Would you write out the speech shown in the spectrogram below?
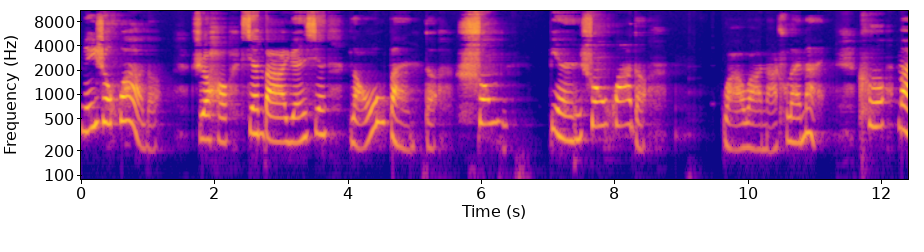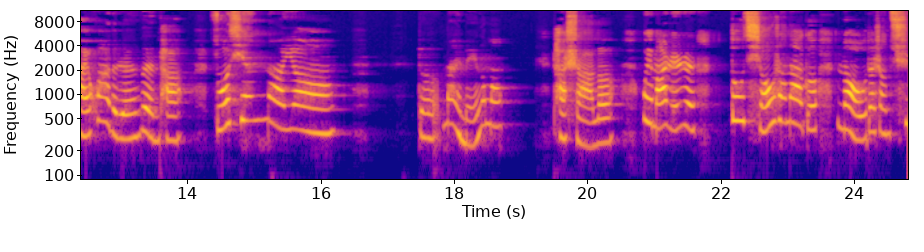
没这画了，只好先把原先老版的双变双花的娃娃拿出来卖。可买画的人问他：“昨天那样的卖没了吗？”他傻了，为嘛人人都瞧上那个脑袋上缺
